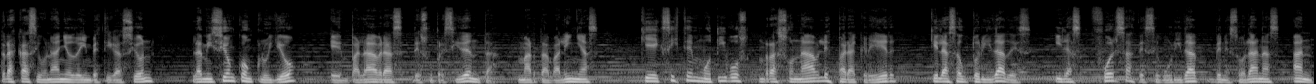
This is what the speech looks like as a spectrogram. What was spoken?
Tras casi un año de investigación, la misión concluyó, en palabras de su presidenta, Marta Valiñas, que existen motivos razonables para creer que las autoridades y las fuerzas de seguridad venezolanas han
